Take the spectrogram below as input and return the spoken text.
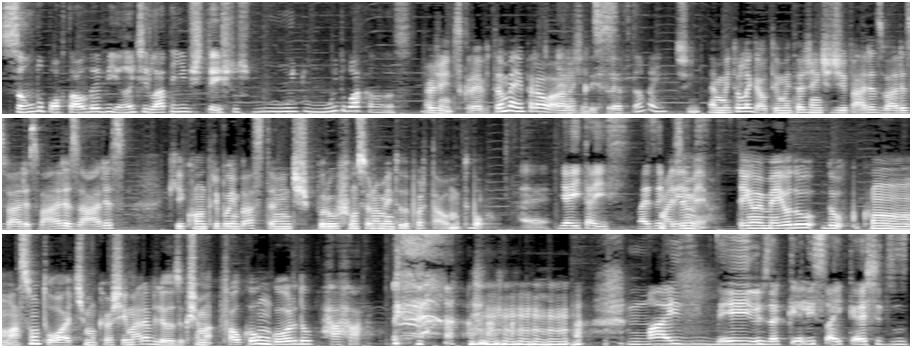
são do portal Deviante e lá tem os textos muito, muito bacanas. A gente escreve também para lá, é, né, A gente Chris? escreve também. Sim. É muito legal. Tem muita gente de várias, várias, várias, várias áreas que contribuem bastante para o funcionamento do portal. Muito bom. É. E aí, Thaís? Mais e-mail? Mais e-mail. Tem um e-mail do, do, com um assunto ótimo que eu achei maravilhoso, que chama Falcão Gordo, haha. Mais e-mails daquele SciCast dos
